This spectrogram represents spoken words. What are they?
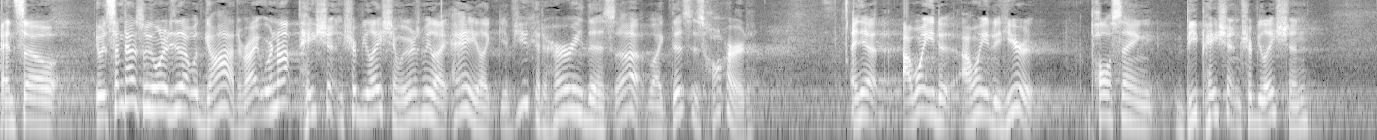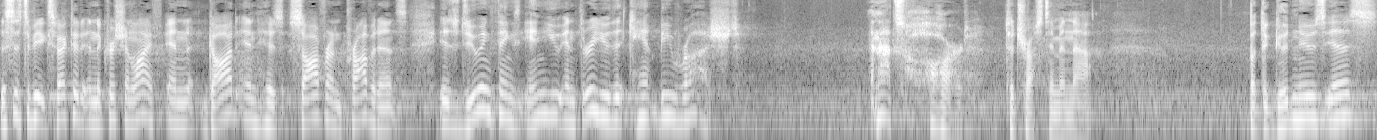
And so was, sometimes we want to do that with God, right? We're not patient in tribulation. We just be like, hey, like if you could hurry this up, like this is hard. And yet, I want you to, I want you to hear Paul saying, be patient in tribulation. This is to be expected in the Christian life. And God, in his sovereign providence, is doing things in you and through you that can't be rushed. And that's hard to trust him in that. But the good news is,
